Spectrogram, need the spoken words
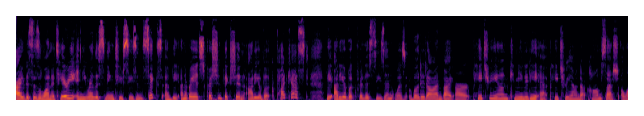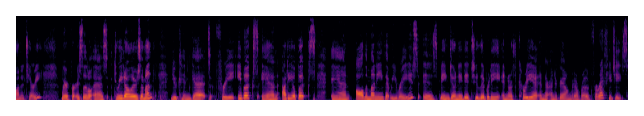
Hi, this is Alana Terry, and you are listening to season six of the Unabridged Christian Fiction audiobook podcast. The audiobook for this season was voted on by our Patreon community at patreon.com slash Alana Terry, where for as little as $3 a month, you can get free ebooks and audiobooks, and all the money that we raise is being donated to Liberty in North Korea and their Underground Railroad for refugees.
